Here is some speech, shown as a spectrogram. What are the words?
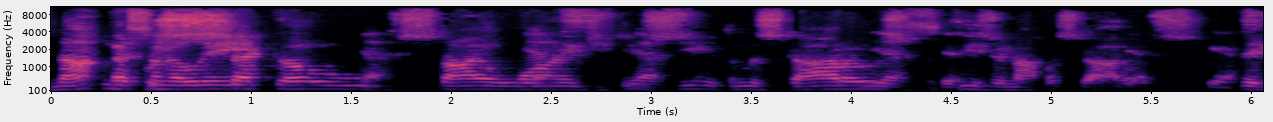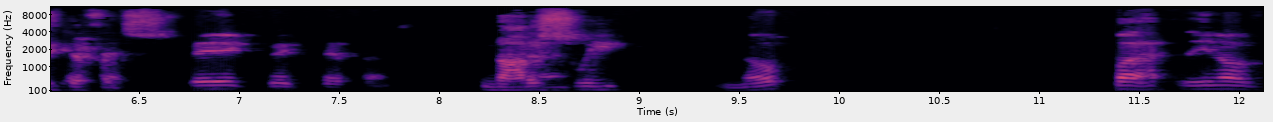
Not Personally- prosecco Yes. style wines. Yes, you yes. see with the Moscatos. Yes, but yes. These are not Moscatos. Yes, yes, Big difference. Big, big difference. Not Yeah. as sweet. Nope. But you know,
